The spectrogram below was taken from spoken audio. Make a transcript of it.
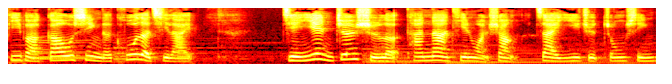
，，Papa 高兴地哭了起来。检验证实了他那天晚上在医治中心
